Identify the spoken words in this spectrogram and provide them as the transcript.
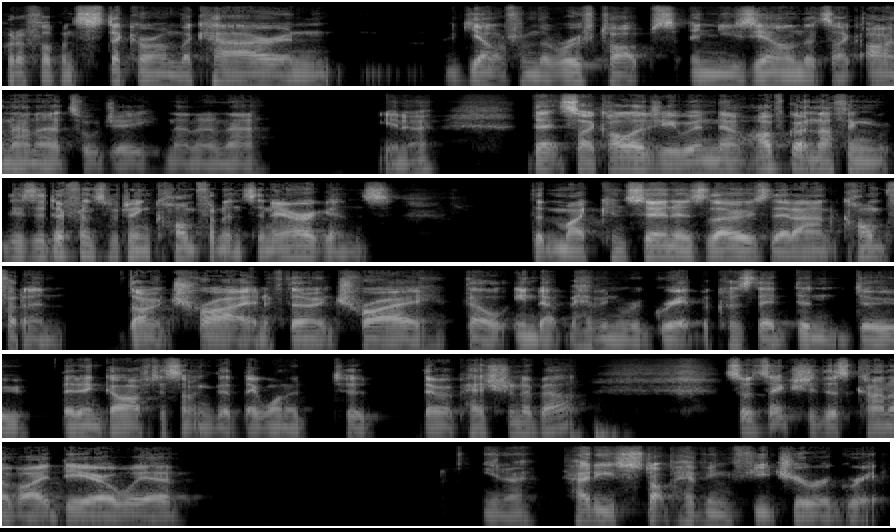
put a flipping sticker on the car and yell it from the rooftops. In New Zealand, it's like, oh no no, it's all G, no no no, you know, that psychology. When now I've got nothing. There's a difference between confidence and arrogance that my concern is those that aren't confident don't try and if they don't try they'll end up having regret because they didn't do they didn't go after something that they wanted to they were passionate about so it's actually this kind of idea where you know how do you stop having future regret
